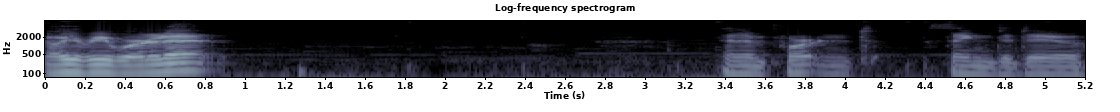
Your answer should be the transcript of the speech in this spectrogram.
Oh, you reworded it. An important thing to do.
